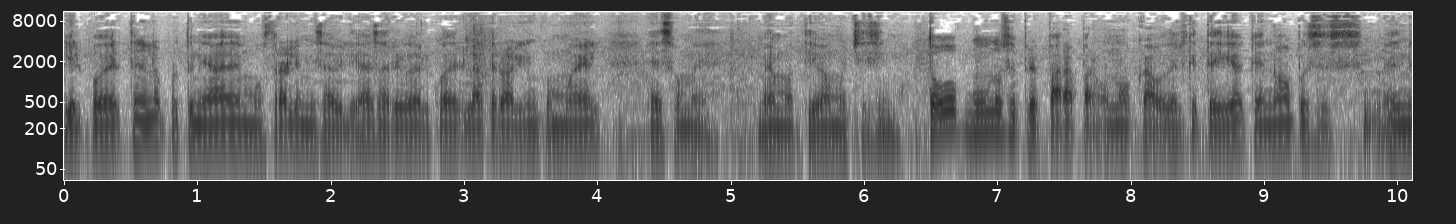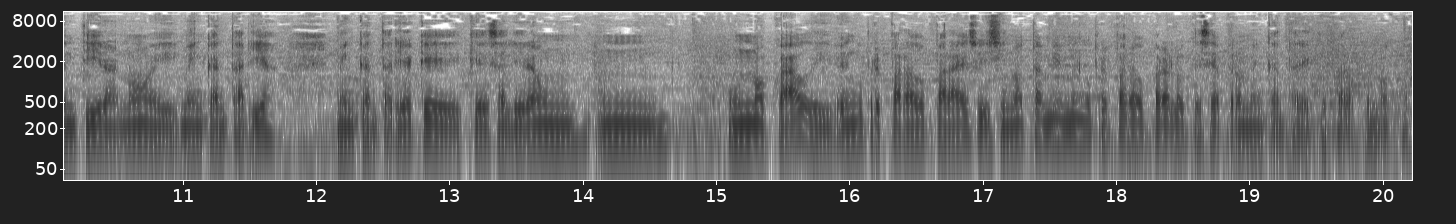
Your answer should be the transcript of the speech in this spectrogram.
Y el poder tener la oportunidad de demostrarle mis habilidades arriba del cuadrilátero a alguien como él, eso me, me motiva muchísimo. Todo el mundo se prepara para un knockout, del que te diga que no, pues es, mentira, ¿no? Y me encantaría, me encantaría que, saliera un, un, knockout y vengo preparado para eso. Y si no, también vengo preparado para lo que sea, pero me encantaría que fuera un knockout.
